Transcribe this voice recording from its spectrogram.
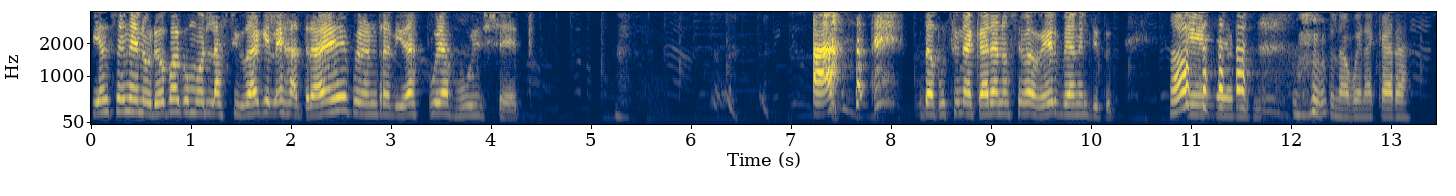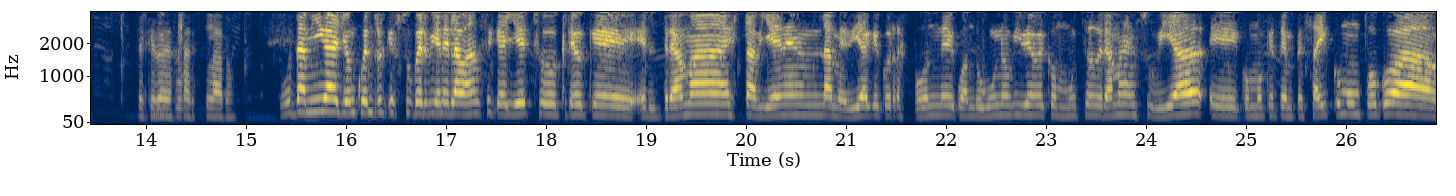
Piensen en Europa como la ciudad que les atrae, pero en realidad es pura bullshit. Ah, puta, puse una cara, no se va a ver, vean el YouTube. Eh, es una buena cara, te quiero dejar claro. Puta amiga, yo encuentro que súper bien el avance que hay hecho. Creo que el drama está bien en la medida que corresponde. Cuando uno vive con muchos dramas en su vida, eh, como que te empezáis como un poco a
